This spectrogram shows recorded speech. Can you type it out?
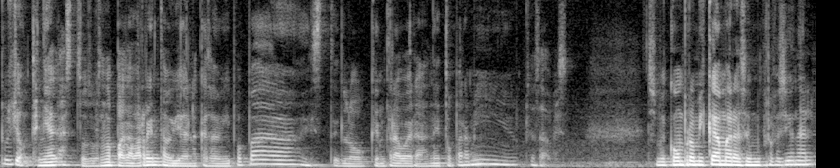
pues yo tenía gastos, no pagaba renta, vivía en la casa de mi papá, este, lo que entraba era neto para mí, ya sabes. Entonces me compro mi cámara semiprofesional.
